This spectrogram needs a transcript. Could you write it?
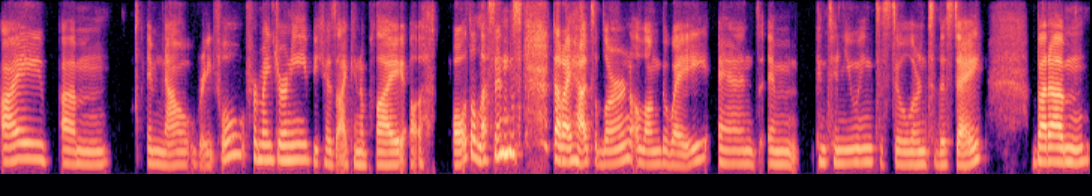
i um am now grateful for my journey because i can apply uh, all the lessons that i had to learn along the way and am continuing to still learn to this day. But um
